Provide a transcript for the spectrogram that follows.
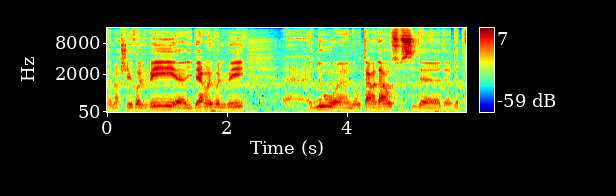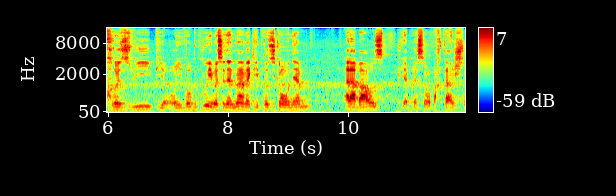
le marché a évolué, euh, les bières ont évolué. Euh, nous, euh, nos tendances aussi de, de- de produits, puis on y va beaucoup émotionnellement avec les produits qu'on aime à la base, puis après ça, on partage ça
